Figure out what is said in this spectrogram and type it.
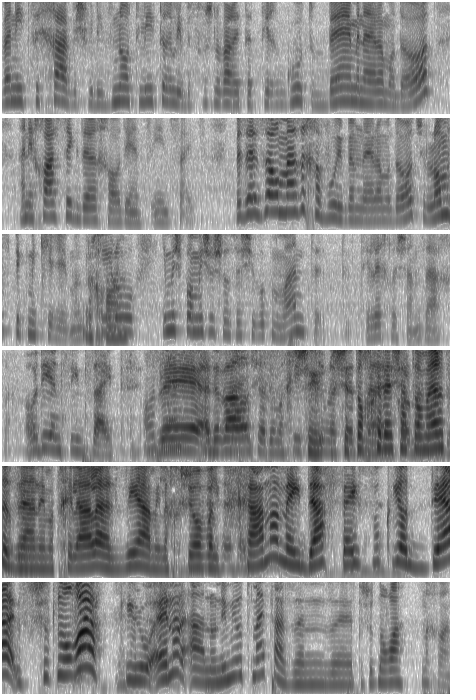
ואני צריכה בשביל לבנות ליטרלי בסופו של דבר את התרגות במנהל המודעות, אני יכולה להשיג דרך ה-Audience Insights. וזה אזור מה זה חבוי במנהל המודעות, שלא מספיק מכירים. אז נכון. כאילו, אם יש פה מישהו שעושה שיווק ממומן, ת, ת, תלך לשם, זה אחלה. Audience זה הדבר Insights. שאתם הכי ש- צריכים לתת שתוך כדי שאת אומרת את זה. אני מתחילה להזיע מלחשוב על כמה מידע פייסבוק יודע, זה פשוט נורא. כאילו, אין, האנונימיות מתה, זה זה פשוט נורא. נכון.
